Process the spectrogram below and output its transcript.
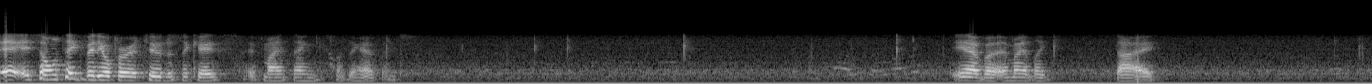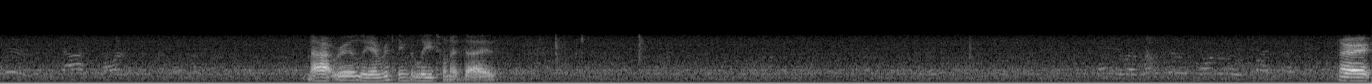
Eh, eh, hey, someone take video for it too, just in case if my thing something happens. Yeah, but it might like die. Not really. Everything deletes when it dies. Alright.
